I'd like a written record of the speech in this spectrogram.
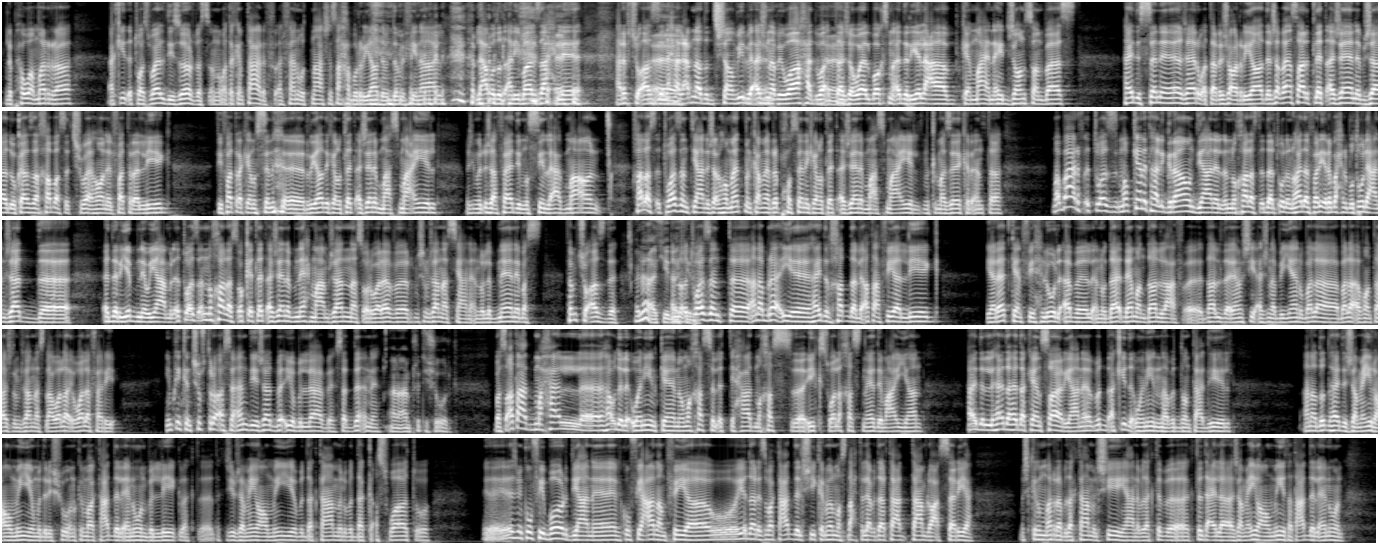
ربحوها مرة أكيد it was well deserved بس إنه وقتها كنت تعرف 2012 انسحبوا الرياضة بدهم final لعبوا ضد أنيبال زحلة. عرفت شو قصدي؟ نحن لعبنا ضد شانفيل بأجنبي واحد وقتها جوال بوكس ما قدر يلعب كان معي نيت جونسون بس. هيدي السنة غير وقت رجعوا الرياضة رجع بعدين صار ثلاث أجانب جاد وكذا خبصت شوي هون الفترة ال league. في فترة كانوا السنة الرياضة كانوا ثلاث أجانب مع إسماعيل رجع فادي من الصين لعب معهم. خلص it wasn't يعني من كمان ربحوا سنه كانوا ثلاث أجانب مع إسماعيل مثل ما ذاكر أنت. ما بعرف it was ما كانت هال ground يعني إنه خلص تقدر تقول إنه هذا الفريق ربح البطولة عن جد آه، قدر يبني ويعمل. it was إنه خلص okay ثلاث أجانب منيح مع مجنس or whatever مش مجنس يعني إنه لبناني بس. فهمت شو قصدي؟ لا أكيد إنه it wasn't آه، أنا برأيي هيدي الخضة اللي قطع فيها ال league يا ريت كان في حلول قبل إنه دائما ضل ضل دائما شيء اجنبيان وبلا بلا avantage المجنس لا ولا ولا فريق. يمكن كنت شفت رؤساء أندية جاد بقيوا باللعبة صدقني. أنا I'm pretty sure بس قطعت بمحل آه، هودي القوانين كانوا ما خص الاتحاد ما خص X ولا خص نادي معين. هيدا اللي هيدا هيدا كان صار يعني بد أكيد قوانيننا بدهم تعديل. أنا ضد هيدي الجمعية العمومية ومدري شو إنه كل ما بدك تعدل قانون بال league بدك بدك تجيب جمعية عمومية وبدك تعمل وبدك أصوات و... لازم يكون في board يعني يكون في عالم فيها ويقدر إذا بدك تعدل شيء كرمال مصلحة اللعبة تقدر تعمله على السريع. مش كل مرة بدك تعمل شيء يعني بدك تدعي لجمعية عمومية تتعدل قانون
